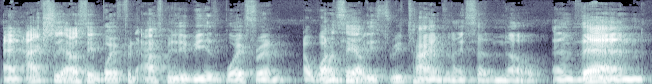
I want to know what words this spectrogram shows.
And actually, out of state boyfriend asked me to be his boyfriend. I want to say at least three times, and I said no. And then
